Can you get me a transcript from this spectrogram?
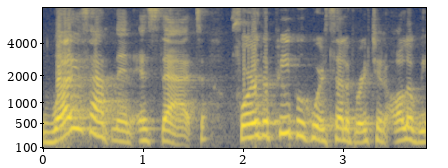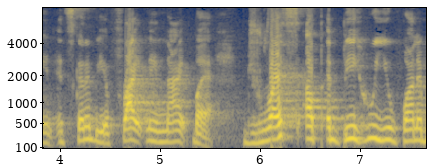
what is happening is that for the people who are celebrating Halloween, it's going to be a frightening night, but dress up and be who you want to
